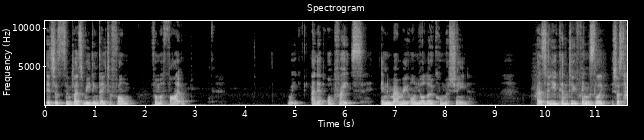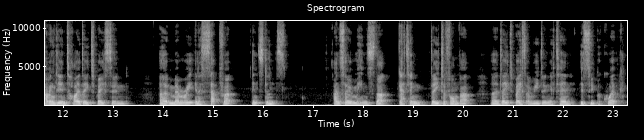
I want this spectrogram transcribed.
it's as simple as reading data from, from a file. We, and it operates in memory on your local machine. And so you can do things like just having the entire database in uh, memory in a separate instance and so it means that getting data from that uh, database and reading it in is super quick.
